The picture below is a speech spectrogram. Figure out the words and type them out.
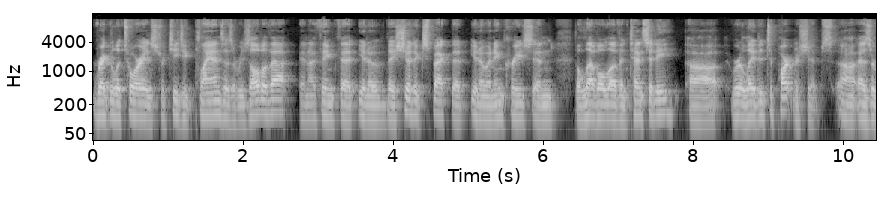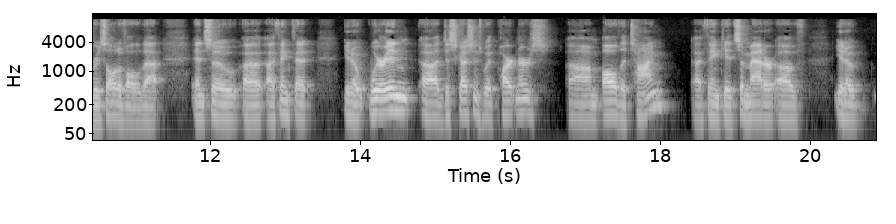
regulatory and strategic plans as a result of that. And I think that, you know, they should expect that, you know, an increase in the level of intensity uh, related to partnerships uh, as a result of all of that. And so uh, I think that, you know, we're in discussions with partners um, all the time. I think it's a matter of, you know, so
